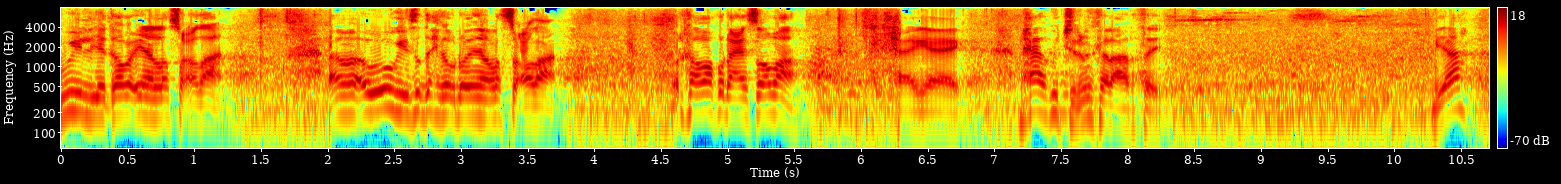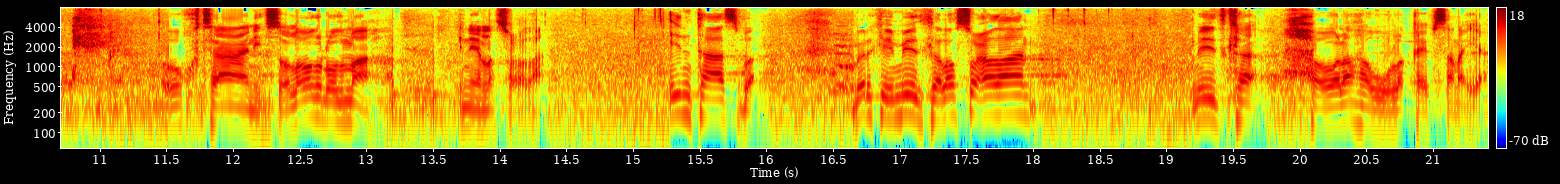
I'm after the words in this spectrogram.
wiil iyo gabadh inay la socdaan? Ama awowgii saddex gabdhood la socdaan? Markaa waa ku dhacay soo maa hagaag. Maxaa ku jira mid kala hartay ya? Ukhtaani. Soo laba gabdhood maah inay la socdaan intaasba. Markay meydka la socdaan meydka xoolaha wuu la qaybsanayaa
